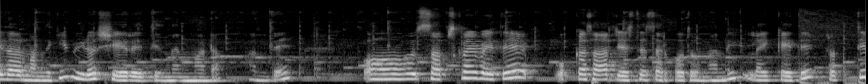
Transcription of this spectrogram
ఐదారు మందికి వీడియో షేర్ అవుతుందన్నమాట అంతే. సబ్స్క్రైబ్ అయితే ఒక్కసారి చేస్తే సరిపోతుందండి. లైక్ అయితే ప్రతి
